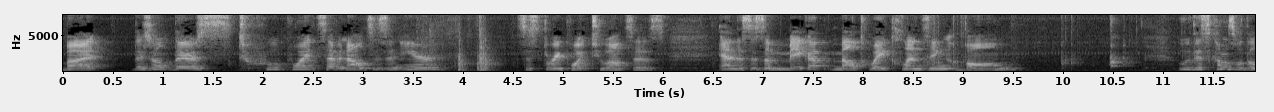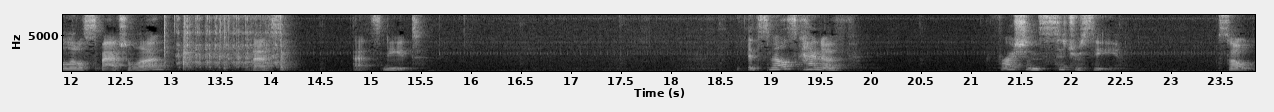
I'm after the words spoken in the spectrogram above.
But there's no, there's 2.7 ounces in here. This is 3.2 ounces. And this is a Makeup Meltaway Cleansing Balm. Ooh, this comes with a little spatula that's, that's neat. It smells kind of fresh and citrusy. So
